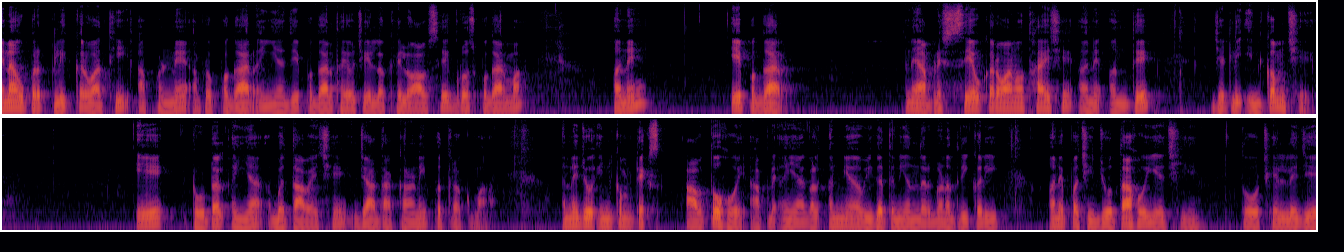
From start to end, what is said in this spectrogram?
એના ઉપર ક્લિક કરવાથી આપણને આપણો પગાર અહીંયા જે પગાર થયો છે એ લખેલો આવશે ગ્રોસ પગારમાં. અને એ પગાર ને આપણે સેવ કરવાનો થાય છે અને અંતે જેટલી ઇન્કમ છે એ ટોટલ અહીંયા બતાવે છે જાત આકારણી પત્રકમાં. અને જો ઇન્કમ ટેક્સ આવતો હોય, આપણે અહીં આગળ અન્ય વિગતની અંદર ગણતરી કરી અને પછી જોતા હોઈએ છીએ, તો છેલ્લે જે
